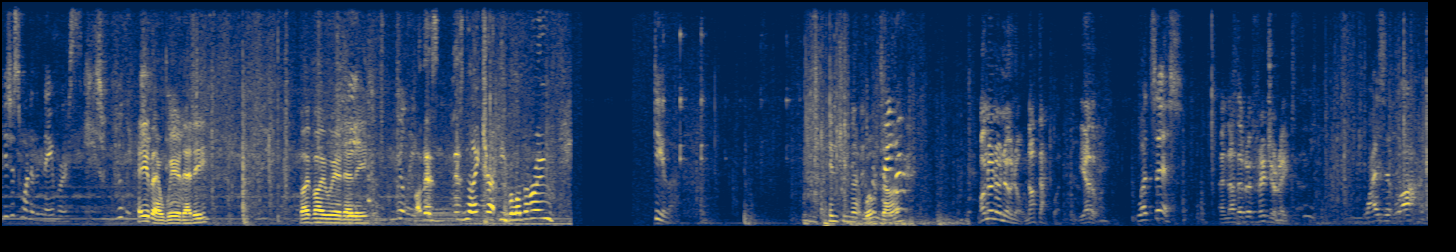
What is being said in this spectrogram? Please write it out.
He's just one of the neighbors. He's really. Hey there, Weird Eddie. Bye bye, Weird Eddie. Really. Oh, there's there's night trap people on the roof. Sheila. Pinching that woman's arm. Oh, no, no, no, no, not that one. The other one. What's this? Another refrigerator. Why is it locked?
